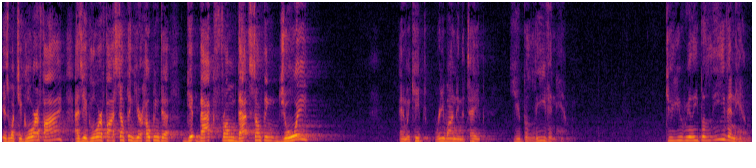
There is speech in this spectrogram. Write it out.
is what you glorify. As you glorify something, you're hoping to get back from that something joy. And we keep rewinding the tape. You believe in Him. Do you really believe in Him?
